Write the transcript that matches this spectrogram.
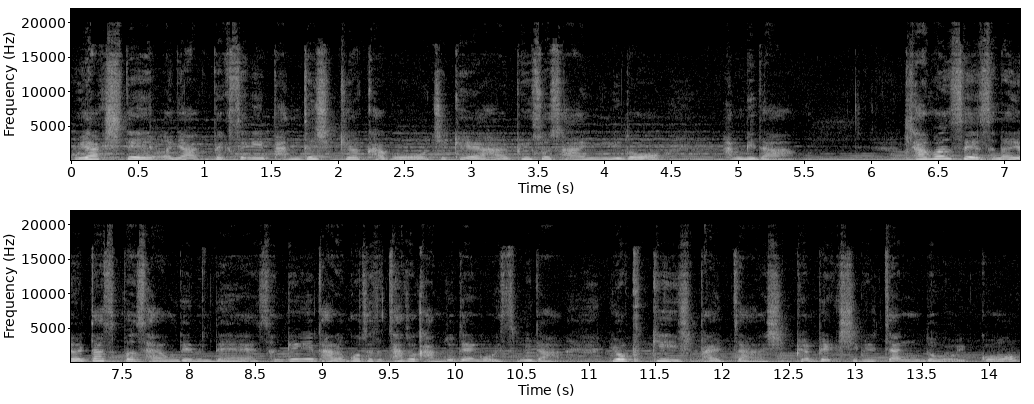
구약 시대의 언약 백성이 반드시 기억하고 지켜야 할 필수 사항이기도 합니다. 자본서에서는 15번 사용되는데 성경의 다른 곳에서 자주 강조되고 있습니다. 욥기 28장, 시편 111장도 있고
